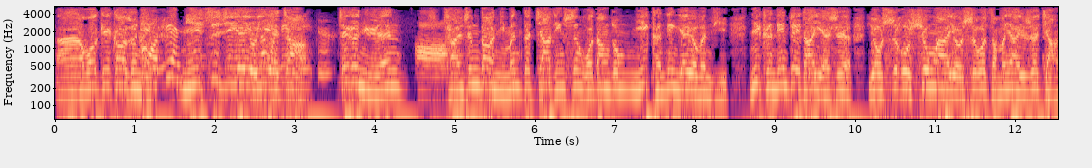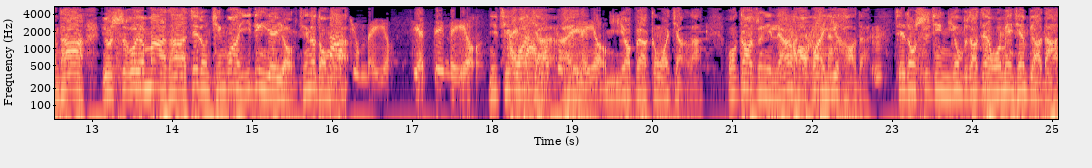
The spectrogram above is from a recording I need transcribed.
啊！我可以告诉你你自己也有业障。这个女人哦产生到你们的家庭生活当中，你肯定也有问题，你肯定对她也是有时候凶啊，有时候怎么样，有时候讲她，有时候要骂她，这种情况一定也有，听得懂吗那？就没有，绝对没有。你听我讲我，哎你要不要跟我讲了？我告诉你，两好换一好的嗯，这种事情你用不着在我面前表达，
